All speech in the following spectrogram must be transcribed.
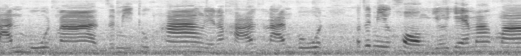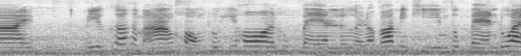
ร้านบูธมา จะมีทุกห้างเลยนะคะ ร้านบูธก็จะมีของเยอะแยะมากมาย มีเครื่องสำอางของทุกยี่ห้อ ทุกแบรนด์เลย แล้วก็มีครีมทุกแบรนด์ด้วย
